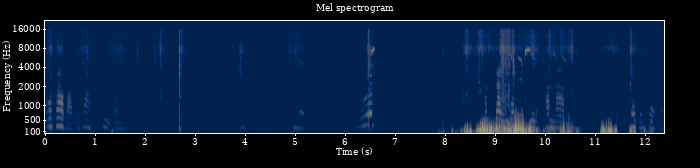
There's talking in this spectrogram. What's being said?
โล เก้าบาทจะข้างซื้อเอาเลยเนาะมันจะได้ยี่ห้อแม่คู่ขั้นหน้าแบบนี้เอาโป่งๆมา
